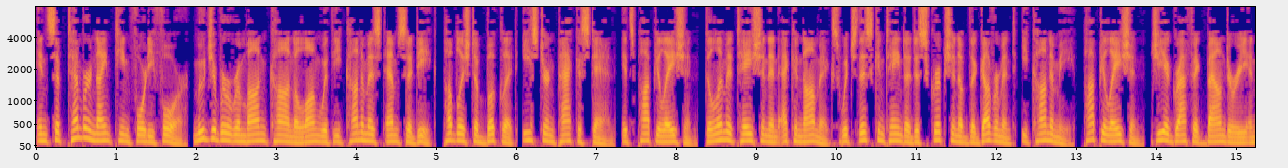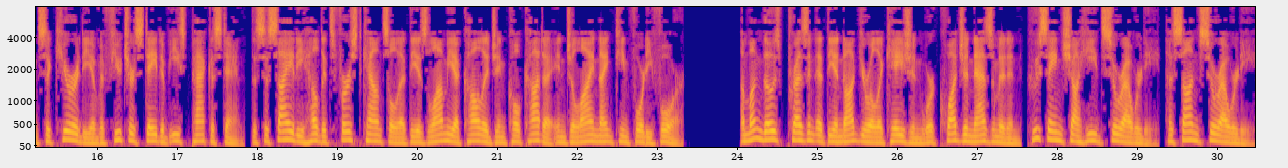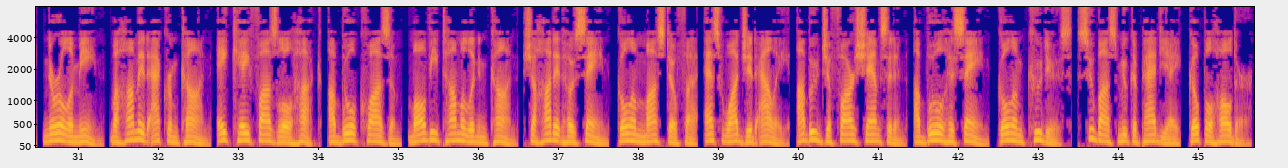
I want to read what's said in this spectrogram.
In September 1944, Mujibur Rahman Khan along with economist M. Sadiq, published a booklet, Eastern Pakistan, its population, delimitation and economics which this contained a description of the government, economy, population, geographic boundary and security of a future state of East Pakistan. The society held its first council at the Islamia College in Kolkata in July 1944. Among those present at the inaugural occasion were Khwaja Nazimuddin, Hussein Shahid Suhrawardi, Hassan Suhrawardi, Nurul Amin, Muhammad Akram Khan, A. K. Fazlul Huq, Abul Qasim, Maulvi Tamizuddin Khan, Shahadat Hossain, Ghulam Mostofa, S. Wajid Ali, Abu Jafar Shamsuddin, Abul Hussain, Ghulam Kudus, Subhas Mukhopadhyay, Gopal Haldar.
